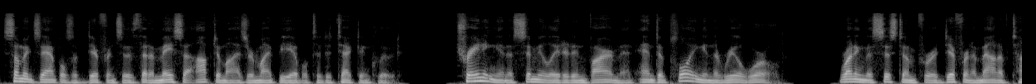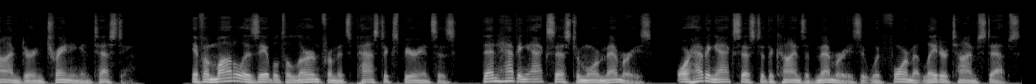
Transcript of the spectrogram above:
Some examples of differences that a MESA optimizer might be able to detect include training in a simulated environment and deploying in the real world, running the system for a different amount of time during training and testing. If a model is able to learn from its past experiences, then having access to more memories, or having access to the kinds of memories it would form at later time steps,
